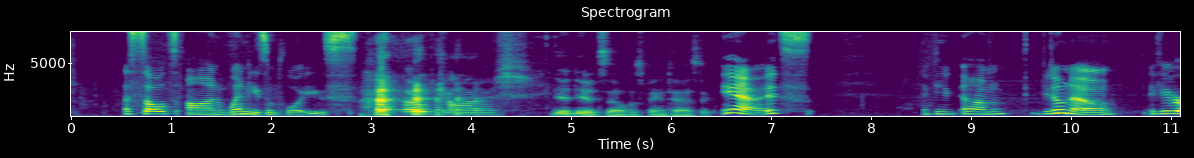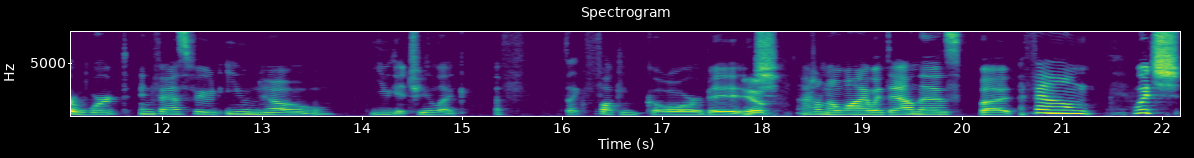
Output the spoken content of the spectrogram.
assaults on Wendy's employees. Oh, gosh. The idea itself is fantastic. Yeah, it's if you um if you don't know, if you ever worked in fast food, you know you get treated like a f- like fucking garbage. Yep. I don't know why I went down this, but I found which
